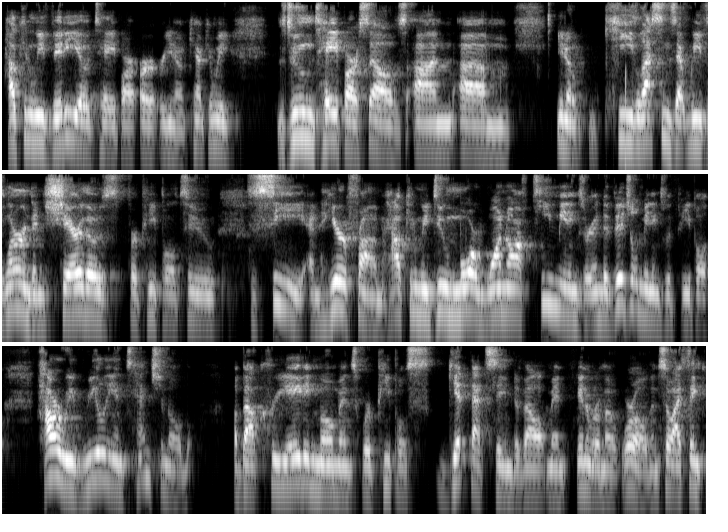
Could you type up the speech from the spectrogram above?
How can we videotape or, or you know, can, can we Zoom tape ourselves on, um, you know key lessons that we've learned and share those for people to to see and hear from? How can we do more one-off team meetings or individual meetings with people? How are we really intentional about creating moments where people get that same development in a remote world? And so i think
